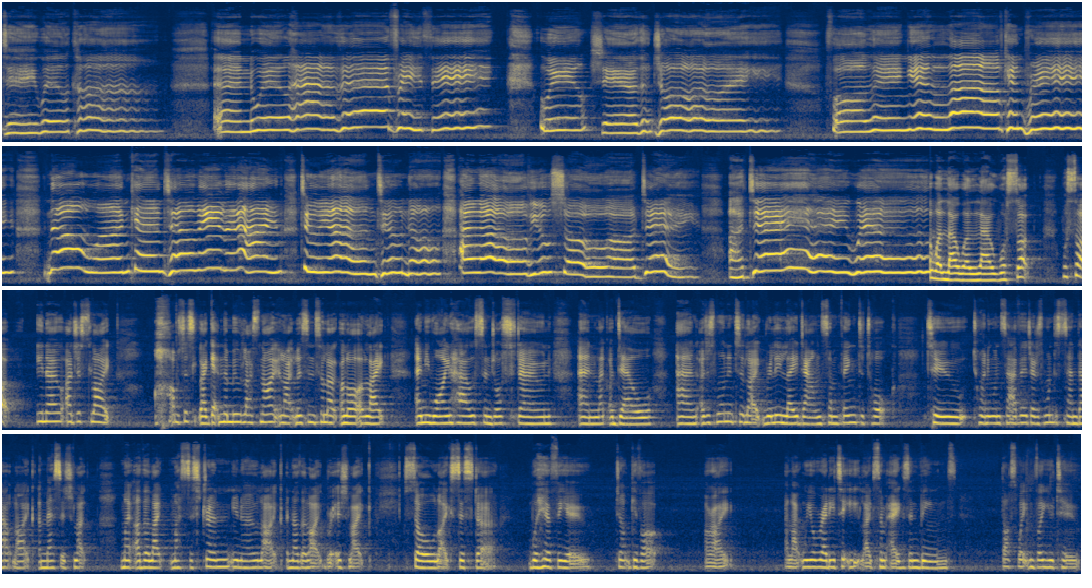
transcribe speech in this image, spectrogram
day will come Hello, hello. What's up? What's up? You know, I just like. I was just like getting the mood last night and like listening to like a lot of like Amy Winehouse and Joss Stone and like Adele and I just wanted to like really lay down something to talk to 21 Savage. I just wanted to send out like a message like my other like my sister and you know like another like British like soul like sister. We're here for you. Don't give up. All right? And like we are ready to eat like some eggs and beans. That's waiting for you too.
